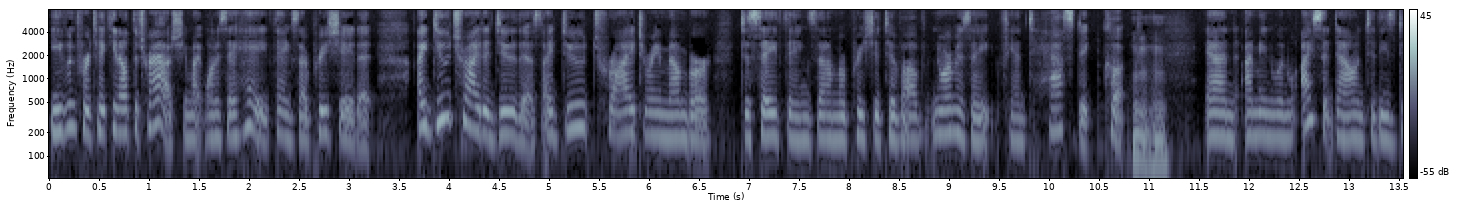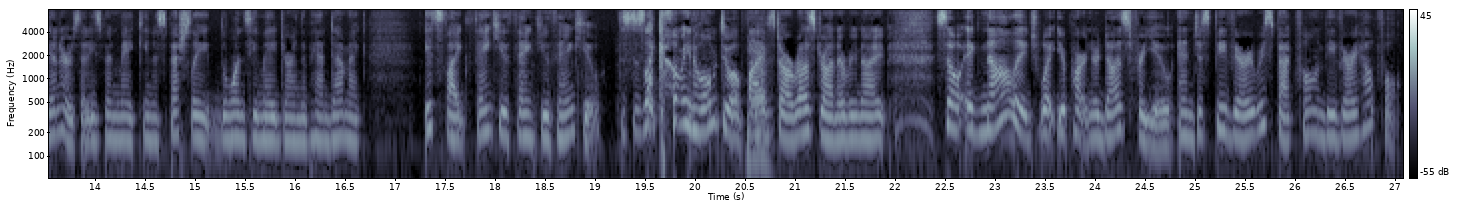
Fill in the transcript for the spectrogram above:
even for taking out the trash. You might want to say, hey, thanks, I appreciate it. I do try to do this. I do try to remember to say things that I'm appreciative of. Norm is a fantastic cook. Mm-hmm. And I mean, when I sit down to these dinners that he's been making, especially the ones he made during the pandemic, it's like thank you thank you thank you this is like coming home to a five star yeah. restaurant every night so acknowledge what your partner does for you and just be very respectful and be very helpful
